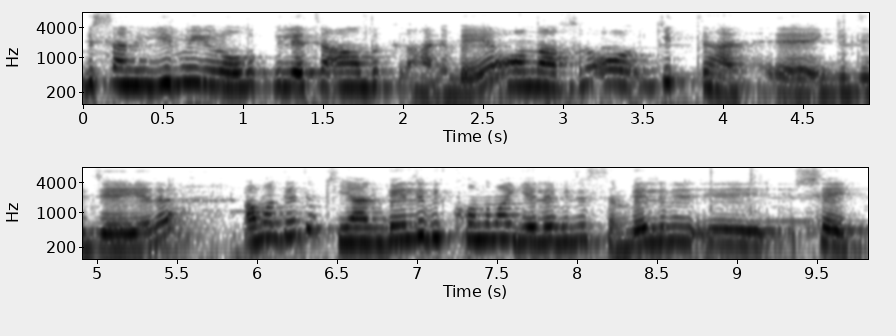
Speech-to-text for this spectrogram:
Biz hani 20 euroluk bileti aldık hani beye. Ondan sonra o gitti hani e, gideceği yere. Ama dedim ki yani belli bir konuma gelebilirsin. Belli bir e, şey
